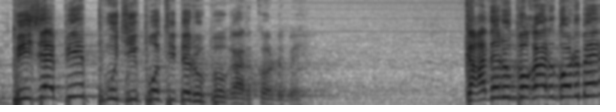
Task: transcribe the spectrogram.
বিজেপি পুঁজিপতিদের উপকার করবে। কাদের উপকার করবে?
